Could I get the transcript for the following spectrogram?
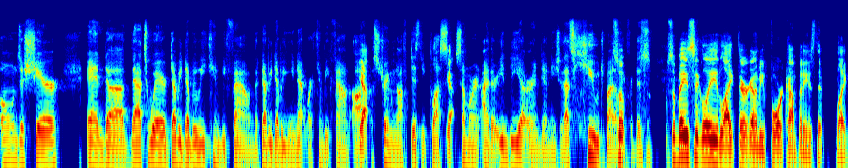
owns a share, and uh, that's where WWE can be found. The WWE network can be found off, Yeah. streaming off Disney Plus Yeah. somewhere in either India or Indonesia. That's huge, by the So- way, for Disney. So basically, like there are going to be four companies that like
